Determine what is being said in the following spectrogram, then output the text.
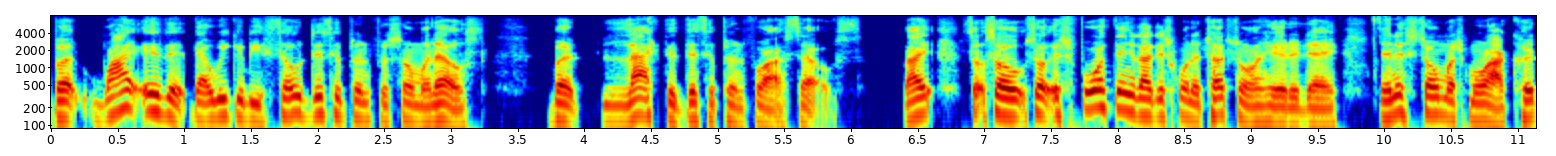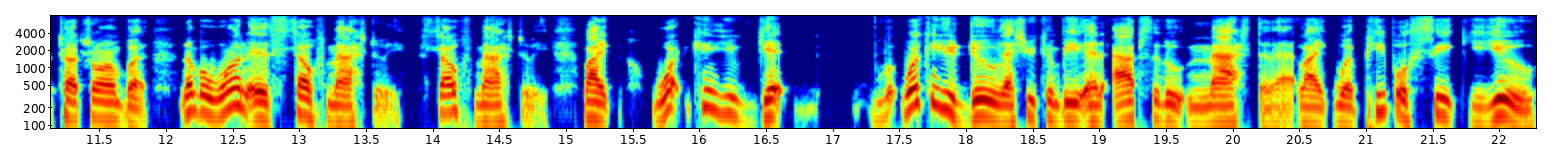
but why is it that we could be so disciplined for someone else, but lack the discipline for ourselves? Right. So, so, so it's four things I just want to touch on here today, and there's so much more I could touch on. But number one is self mastery. Self mastery. Like, what can you get? What can you do that you can be an absolute master at? Like, where people seek you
